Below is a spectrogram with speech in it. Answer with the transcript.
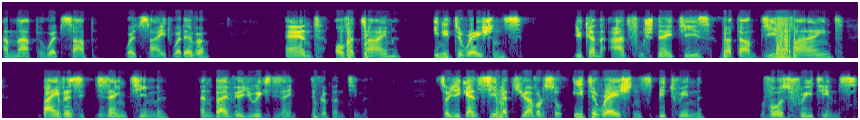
an app, a website, website, whatever. And over time, in iterations, you can add functionalities that are defined by the design team and by the UX design development team. So you can see that you have also iterations between those three teams.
